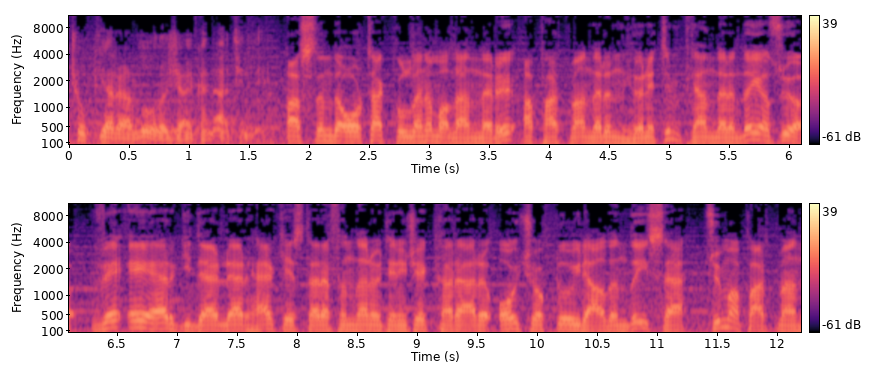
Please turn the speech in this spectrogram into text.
çok yararlı olacağı kanaatindeyim. Aslında ortak kullanım alanları apartmanların yönetim planlarında yazıyor ve eğer giderler herkes tarafından ödenecek kararı oy çokluğuyla alındıysa tüm apartman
